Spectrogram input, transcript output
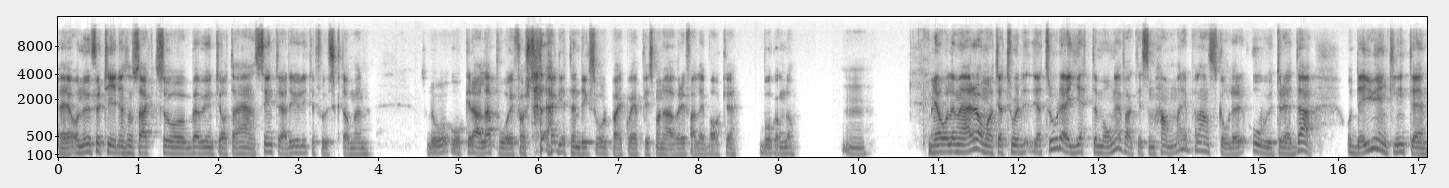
Eh, och nu för tiden som sagt så behöver inte jag ta hänsyn till det, det är ju lite fusk då, men så då åker alla på i första läget en Dixolpack och Eplis manöver ifall det är bakre bågång då. Mm. Men jag håller med dig om att jag tror, jag tror det är jättemånga faktiskt som hamnar i balansskolor outredda. Och det är ju egentligen inte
